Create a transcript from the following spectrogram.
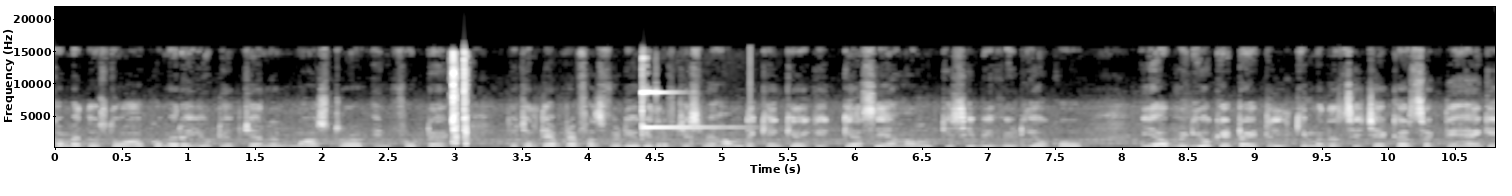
कम है दोस्तों, आपका मेरा यूट्यूब चैनल मास्टर इन्फोटेक तो चलते हैं अपने फ़र्स्ट वीडियो की तरफ़, जिसमें हम देखेंगे कि कैसे हम किसी भी वीडियो को या वीडियो के टाइटल की मदद से चेक कर सकते हैं कि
